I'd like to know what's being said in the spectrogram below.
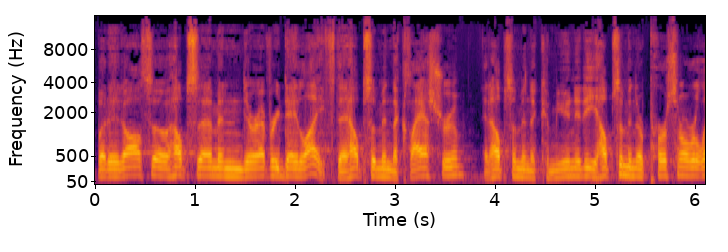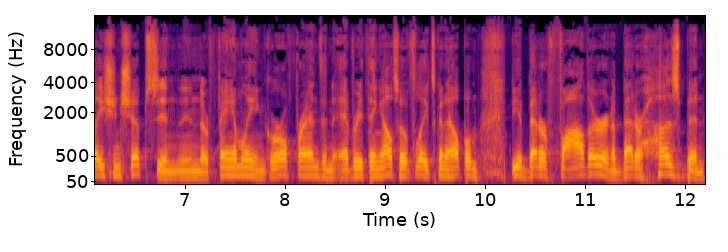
but it also helps them in their everyday life. It helps them in the classroom. It helps them in the community. It helps them in their personal relationships, in, in their family and girlfriends and everything else. Hopefully, it's going to help them be a better father and a better husband.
